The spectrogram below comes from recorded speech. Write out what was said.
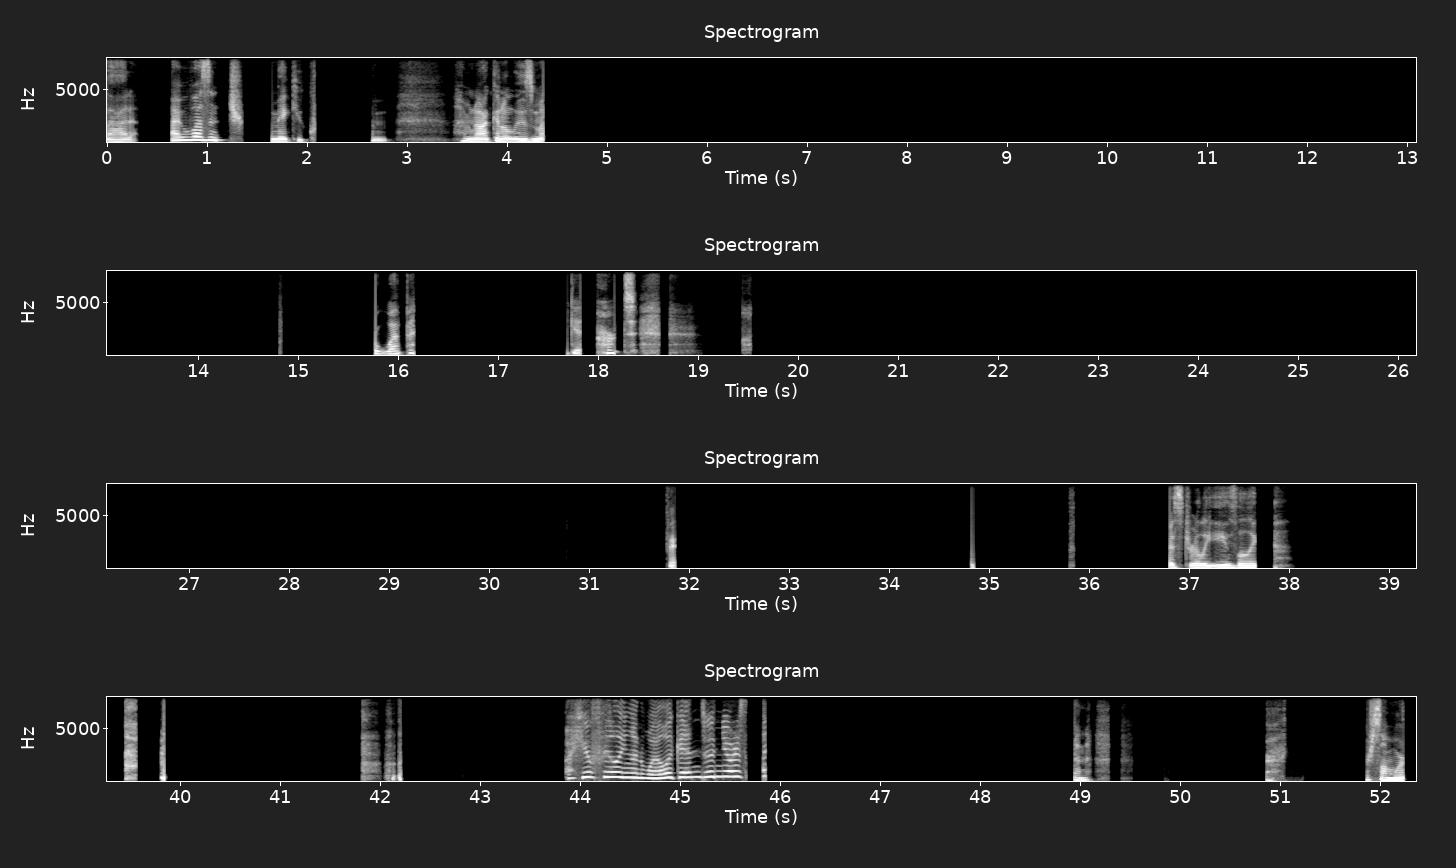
Odd. I wasn't trying to make you cry. I'm- not gonna lose my. weapon get hurt. Wrist really easily. Are you feeling unwell again, Juniors? Or somewhere.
